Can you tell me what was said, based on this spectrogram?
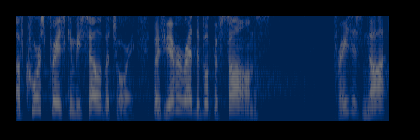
Of course, praise can be celebratory. But if you ever read the book of Psalms, praise is not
